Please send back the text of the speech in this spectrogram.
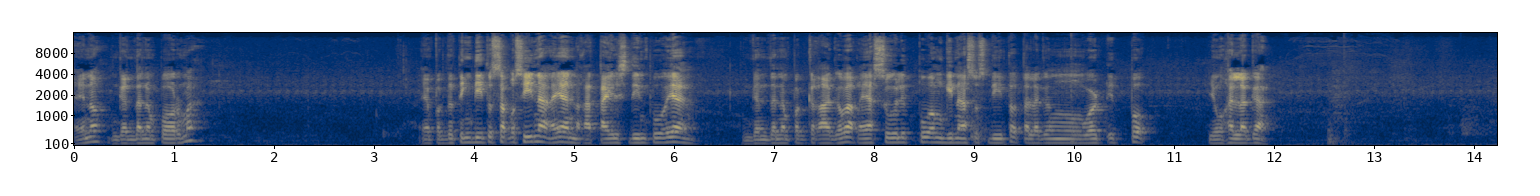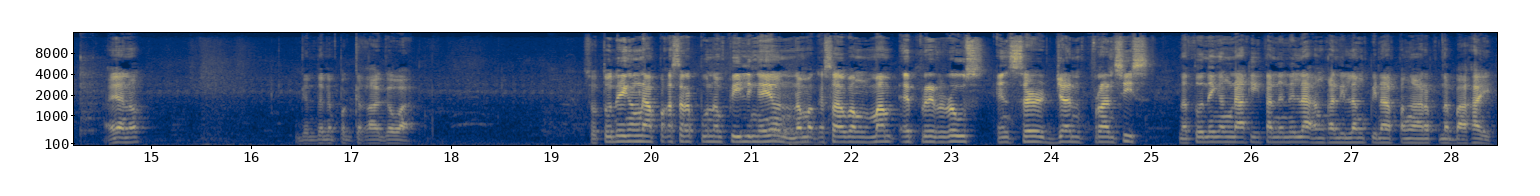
Ayan oh, ang ganda ng forma. Ayan, pagdating dito sa kusina, ayan, naka-tiles din po ayan. Ang ganda ng pagkakagawa. Kaya sulit po ang ginastos dito. Talagang worth it po. Yung halaga. Ayan, oh. Ganda ng pagkakagawa. So, tunay ngang napakasarap po ng feeling ngayon na mag-asawang Ma'am April Rose and Sir John Francis na tunay ngang nakita na nila ang kanilang pinapangarap na bahay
